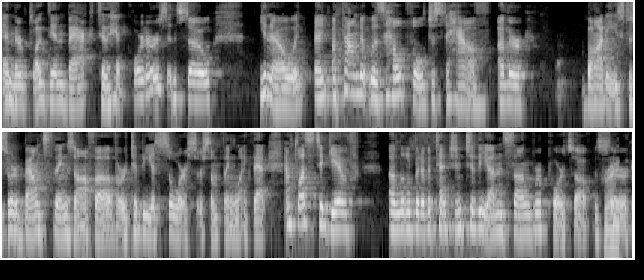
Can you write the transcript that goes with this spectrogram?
and they're plugged in back to the headquarters. And so, you know, it, I, I found it was helpful just to have other bodies to sort of bounce things off of or to be a source or something like that. And plus to give a little bit of attention to the unsung reports officer, right.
